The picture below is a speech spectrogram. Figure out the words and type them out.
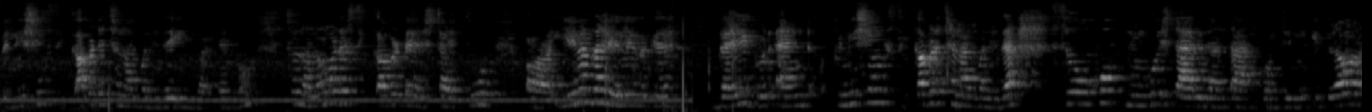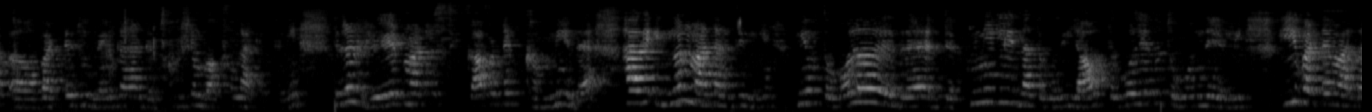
ಫಿನಿಶಿಂಗ್ ಸಿಕ್ಕಾಪಟ್ಟೆ ಚೆನ್ನಾಗಿ ಬಂದಿದೆ ಈ ಬಟ್ಟೆದು ಸೊ ನಾನು ಸಿಕ್ಕಾಪಟ್ಟೆ ಇಷ್ಟ ಆಯಿತು. ಏನಂತ ಹೇಳಿ ಇದಕ್ಕೆ? ವೆರಿ ಗುಡ್ ಆ್ಯಂಡ್ ಫಿನಿಶಿಂಗ್ ಸಿಕ್ಕಾಪಟ್ಟೆ ಚೆನ್ನಾಗಿ ಬಂದಿದೆ. ಸೊ ಹೋಪ್ ನಿಮಗೂ ಇಷ್ಟ ಆಗಿದೆ ಅಂತ ಅನ್ಕೊತೀನಿ. ಇದರ ಬಟ್ಟೆದು ಲಿಂಕನ್ನು ಡಿಸ್ಕ್ರಿಪ್ಷನ್ ಬಾಕ್ಸಲ್ಲಿ ಹಾಕಿರ್ತೀನಿ. ಇದರ ರೇಟ್ ಮಾತ್ರ ಸಿಕ್ಕಾಪಟ್ಟೆ ಕಮ್ಮಿ ಇದೆ. ಹಾಗೆ ಇನ್ನೊಂದು ಮಾತಾಡ್ತೀನಿ ನೀವು ತಗೊಳ್ಳೋ ಇದ್ರೆ ಡೆಫಿನೆಟ್ಲಿ ಇದನ್ನ ತಗೊಳ್ಳಿ. ಯಾವ್ದು ತಗೊಳ್ಳಿ ಅದು ತಗೊಂಡೇ ಇರಲಿ. ಈ ಬಟ್ಟೆ ಮಾತ್ರ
